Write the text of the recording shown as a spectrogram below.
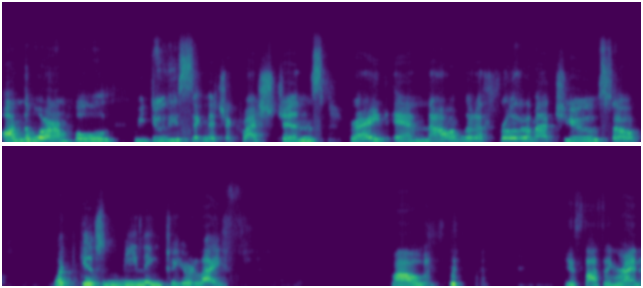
on the wormhole, we do these signature questions, right? And now I'm going to throw them at you. So, what gives meaning to your life? Wow. You're starting right.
